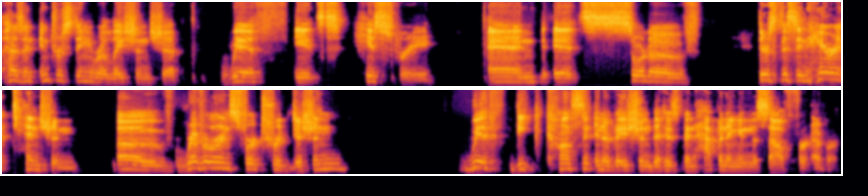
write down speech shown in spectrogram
has an interesting relationship with its history and it's sort of there's this inherent tension of reverence for tradition with the constant innovation that has been happening in the south forever.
